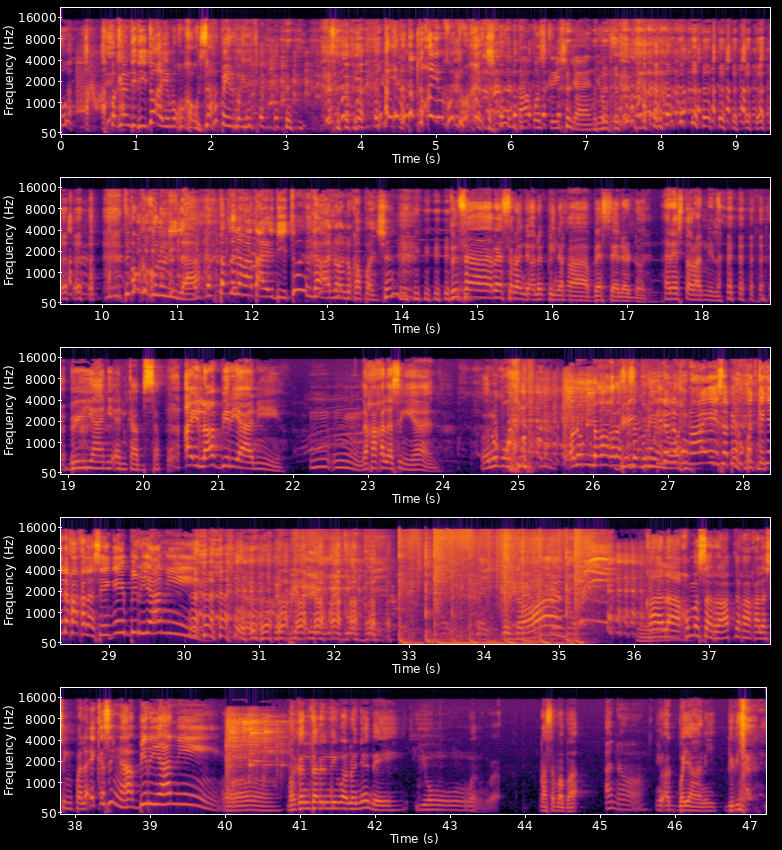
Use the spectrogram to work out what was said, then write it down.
Pag nandito dito, ayaw mo kong kausapin. Pag... Ayan na, tatlo kayo. Kuntuwa kayo dyan. Tapos Christian, yung Di ba kagulo nila? Tatlo na nga tayo dito. Nag-ano-ano ka pa dyan. Doon sa restaurant nyo, anong pinaka-best seller doon? Restaurant nila. Biryani and kabsa po. I love biryani. Mm-mm, nakakalasing yan. Ano po? Anong nakakalasa sa biryani? Tinanong ko nga eh. Sabi ko, ba't kanya nakakalasing? Eh, biryani. Ganon. Kala ko masarap, nakakalasing pala. Eh kasi nga, biryani. Oh, maganda rin yung ano niyan eh. Yung nasa baba. Ano? Yung agbayani. Biryani.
